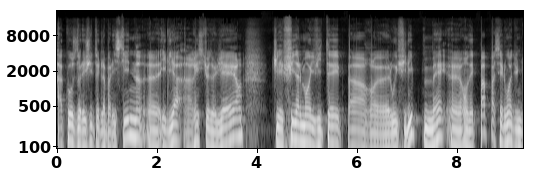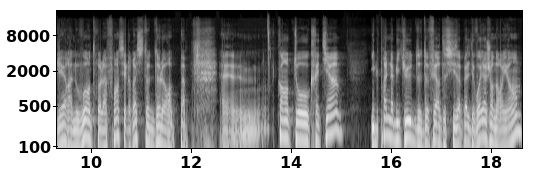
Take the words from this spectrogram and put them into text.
à cause de l'Égypte et de la Palestine, il y a un risque de guerre qui est finalement évité par euh, Louis-Philippe, mais euh, on n'est pas passé loin d'une guerre à nouveau entre la France et le reste de l'Europe. Euh, quant aux chrétiens, ils prennent l'habitude de faire ce qu'ils appellent des voyages en Orient,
